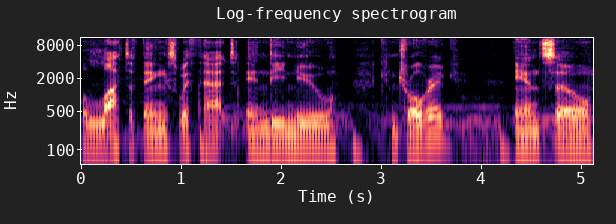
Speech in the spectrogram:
lots of things with that in the new control rig. And so,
